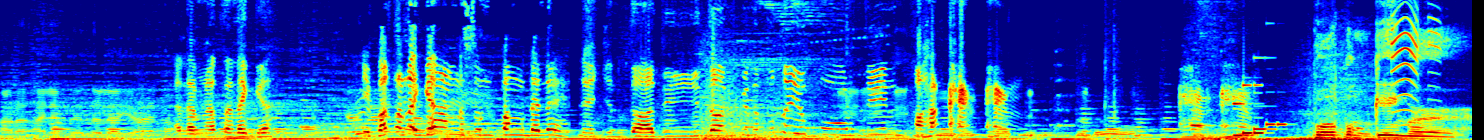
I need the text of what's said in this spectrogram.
Parang alam na talaga, no? Alam na talaga. Iba talaga ang sumpang dala eh. Legendary. Na po tayo 14. Dalawa, oh. Bobong Gamer.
